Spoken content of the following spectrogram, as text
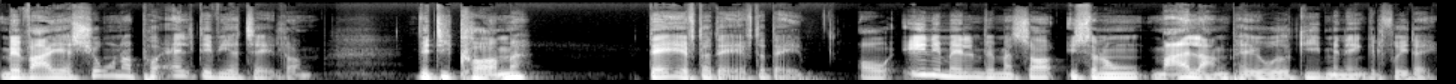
med variationer på alt det, vi har talt om, vil de komme dag efter dag efter dag. Og indimellem vil man så i sådan nogle meget lange perioder give dem en enkelt fridag.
